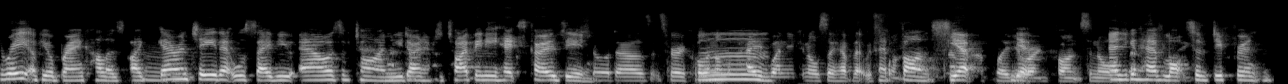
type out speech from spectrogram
three of your brand colors. I mm. guarantee that will save you hours of time. You don't have to type any hex codes in. Sure does. It's very cool. Mm. And on the paid mm. one, you can also have that with fonts. fonts. Yep. Upload yep. your own fonts and all. And you can have lots of different.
